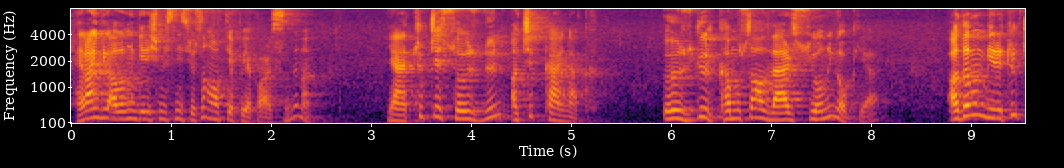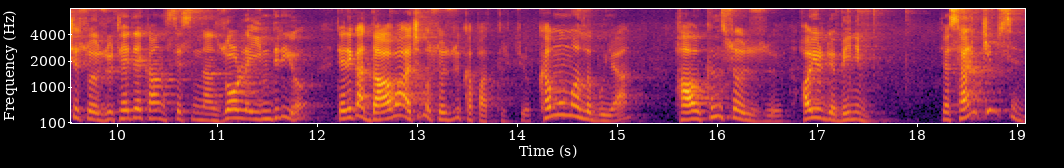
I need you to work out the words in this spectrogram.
Herhangi bir alanın gelişmesini istiyorsan altyapı yaparsın değil mi? Yani Türkçe sözlüğün açık kaynak, özgür, kamusal versiyonu yok ya. Adamın biri Türkçe sözlüğü TDK'nın sitesinden zorla indiriyor. TDK dava açıp o sözlüğü kapattırtıyor. Kamu malı bu ya. Halkın sözlüğü. Hayır diyor benim. Ya sen kimsin?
